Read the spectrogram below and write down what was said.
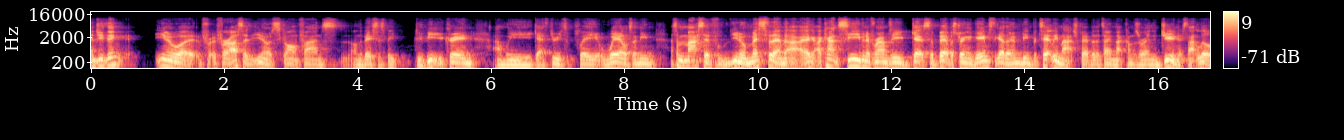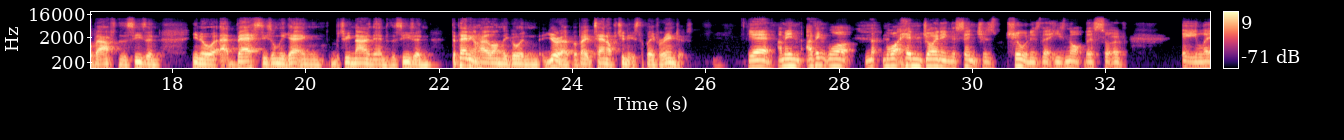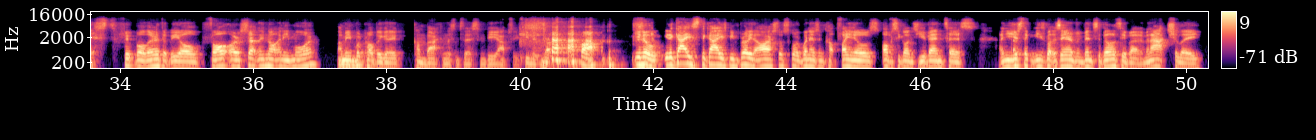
And do you think you know for, for us, you know, Scotland fans, on the basis we do beat Ukraine and we get through to play Wales. I mean, that's a massive, you know, miss for them. I, I can't see even if Ramsey gets a bit of a string of games together, him being particularly match fit by the time that comes around in June. It's that little bit after the season. You know, at best, he's only getting between now and the end of the season, depending on how long they go in Europe, about 10 opportunities to play for Rangers. Yeah, I mean, I think what what him joining the cinch has shown is that he's not this sort of a list footballer that we all thought, or certainly not anymore. I mean, we're mm. probably going to come back and listen to this and be absolutely fuming. but you know, the guys, the guy's been brilliant at Arsenal, scored winners in cup finals, obviously gone to Juventus, and you just think he's got this air of invincibility about him. And actually,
